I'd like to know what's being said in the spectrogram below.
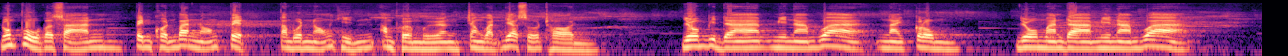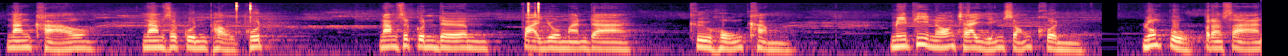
หลวงปู่ประสานเป็นคนบ้านหนองเป็ดตำบลหนองหินอำเภอเมือง จังหวัดยะโสธร โยมบิดามีนามว่านายกรม โยมมารดามีนามว่านางขาวนามสกุลเผ่าพุทธ นามสกุลเดิมฝ่ายโยมารดา คือหงคำมีพี่น้องชายหญิงสองคนหลวงปู่ประสาน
